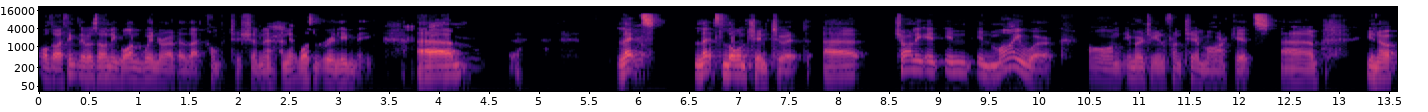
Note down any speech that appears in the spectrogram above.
although I think there was only one winner out of that competition, and it wasn't really me. Um, let's let's launch into it. Uh, Charlie, in, in, in my work on emerging and frontier markets, um, you know,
